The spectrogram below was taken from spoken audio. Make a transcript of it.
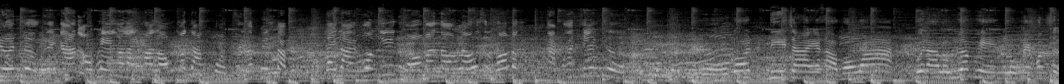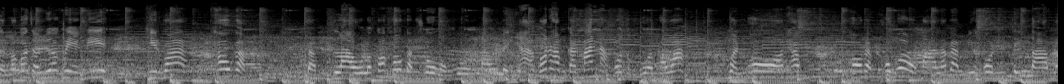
ยืนหนึ่งในการเอาเพลงอะไรมาร้องก็ดังหมดศิลปินแบบหลายๆคนที่หนูเอามาร้องแล้วรู้สึกว่ามันกลับมาแจ้งเกิดโอ้ก็ดีใจค่ะ เพราะว่าเวลาเราเลือกเพลงลงในคอนเสิร์ตเราก็จะเลือกเพลงที่คิดว่าเข้ากับแบบเราแล้วก็เข้ากับโชว์ของวงเราอะไรเงี้ยค่ะก็ทำกันบ้านหนักพอสมควรเพราะว่าเหมือนพอทำพอแบบเขาก็ออกมาแล้วแบบมีคนติดตามแล้ว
